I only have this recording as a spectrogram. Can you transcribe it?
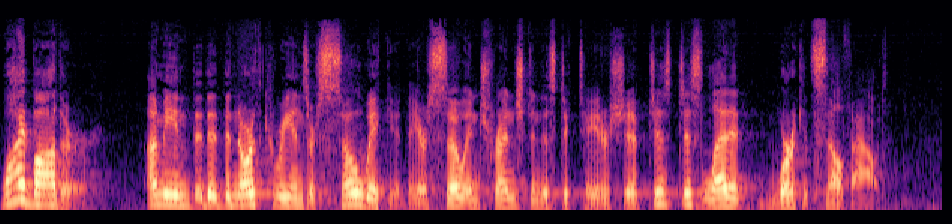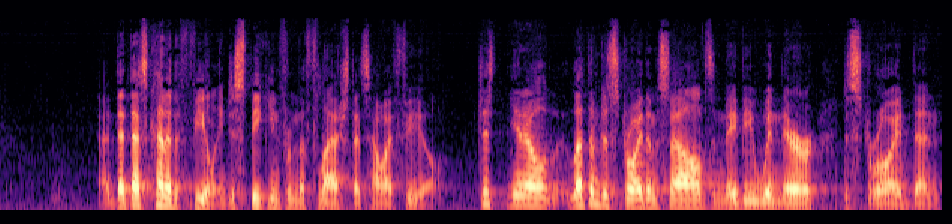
why bother? I mean, the, the, North Koreans are so wicked. They are so entrenched in this dictatorship. Just, just let it work itself out. Uh, that, that's kind of the feeling. Just speaking from the flesh, that's how I feel. Just, you know, let them destroy themselves, and maybe when they're destroyed, then,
